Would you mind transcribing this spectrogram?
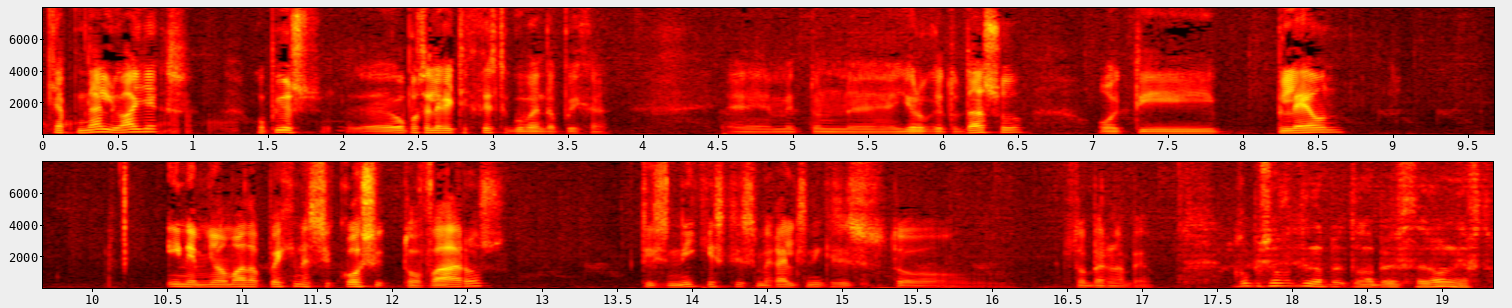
Και απ' την άλλη ο Άγιαξ, ο οποίος, ε, όπως έλεγα και χθες στην κουβέντα που είχα ε, με τον ε, Γιώργο και τον Τάσο, ότι πλέον είναι μια ομάδα που έχει να σηκώσει το βάρος τη νίκη, της μεγάλης νίκης στο, στον Περναμπέο. Εγώ πιστεύω ότι τον απελευθερώνει αυτό.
